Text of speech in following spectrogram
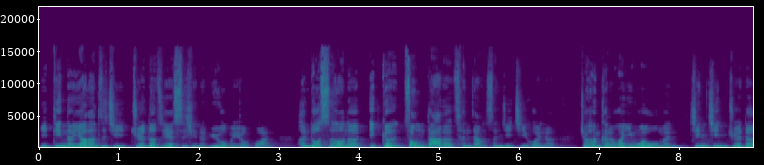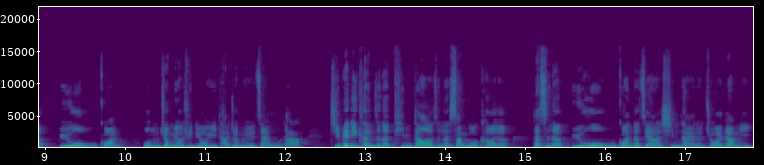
一定呢要让自己觉得这些事情呢与我们有关。很多时候呢，一个重大的成长升级机会呢。就很可能会因为我们仅仅觉得与我无关，我们就没有去留意它，就没有去在乎它。即便你可能真的听到了，真的上过课了，但是呢，与我无关的这样的心态呢，就会让你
